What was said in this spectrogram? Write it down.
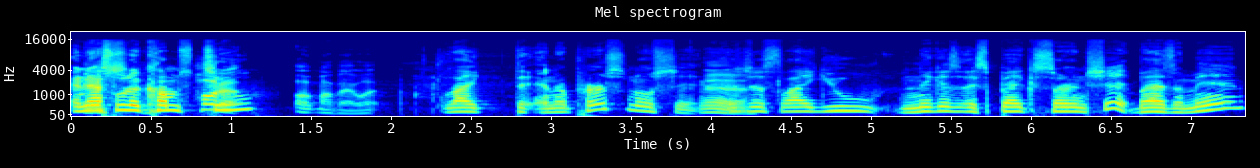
and that's what it comes Hold to, up. Oh my bad. What? like the interpersonal shit. Yeah. It's just like you niggas expect certain shit, but as a man,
